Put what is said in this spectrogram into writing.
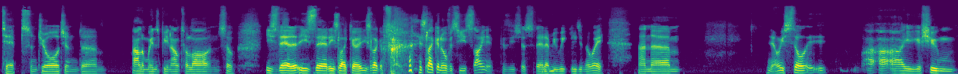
Tips and George and um, Alun Wyn's been out a lot, and so he's there. He's there. He's like a he's like a it's like an overseas signing because he's just there every week leading the way, and um, you know he's still. I I assume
